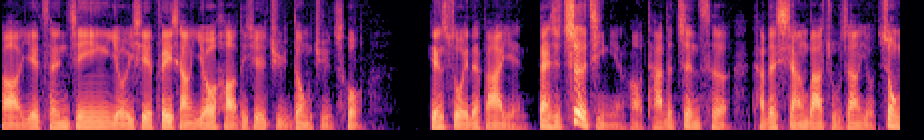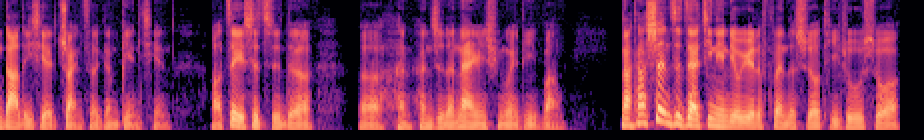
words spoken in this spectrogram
啊，也曾经有一些非常友好的一些举动举措跟所谓的发言。但是这几年哈，他的政策、他的想法、主张有重大的一些转折跟变迁，啊，这也是值得呃很很值得耐人寻味的地方。那他甚至在今年六月的份的时候提出说，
